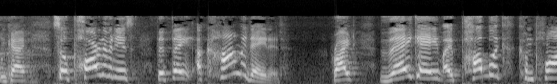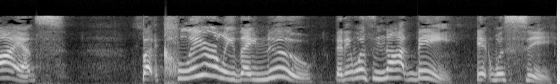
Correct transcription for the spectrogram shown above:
Okay? So part of it is that they accommodated, right? They gave a public compliance, but clearly they knew that it was not B, it was C.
